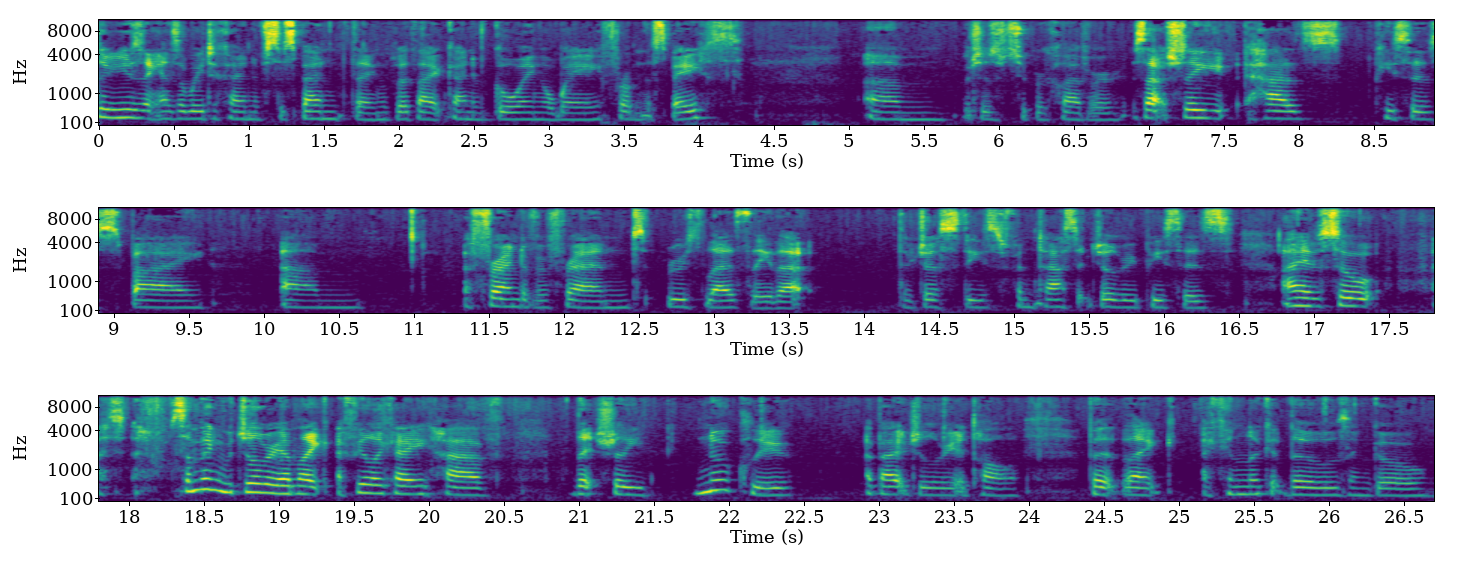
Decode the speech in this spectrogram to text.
they're using it as a way to kind of suspend things without kind of going away from the space, um, which is super clever. It actually has pieces by um, a friend of a friend, Ruth Leslie, that they're just these fantastic jewellery pieces. I have so something with jewelry. I'm like, I feel like I have literally no clue about jewelry at all. But like, I can look at those and go,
